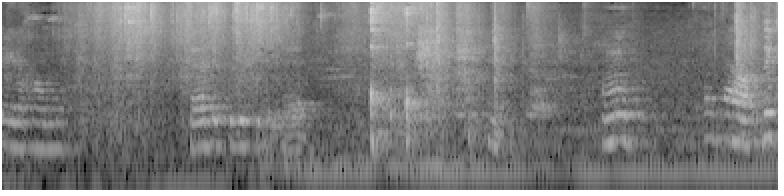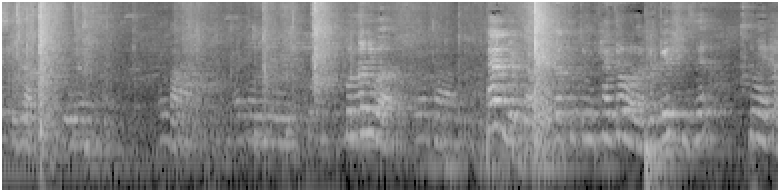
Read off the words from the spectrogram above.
এরকম হ্যাঁ দেখতে দেখতে দেখতে হুম হ্যাঁ দেখছি কোনটা নিবা হ্যাঁ বেটা এটা তো তুমি খাইতে পারো না এটা বেশি যে তুমি এটা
